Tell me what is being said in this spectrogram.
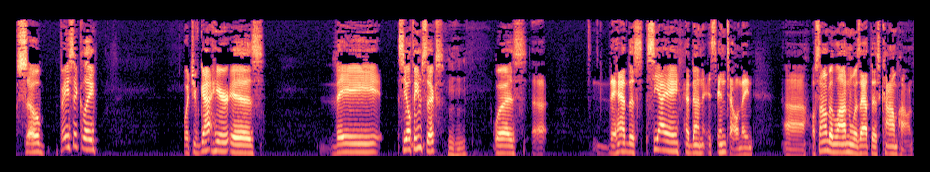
so basically, what you've got here is they SEAL Team 6 Mhm. was uh, they had this CIA had done its intel and they uh, Osama bin Laden was at this compound.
